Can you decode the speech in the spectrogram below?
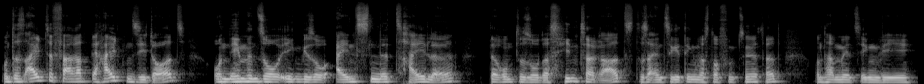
und das alte Fahrrad behalten sie dort und nehmen so irgendwie so einzelne Teile, darunter so das Hinterrad, das einzige Ding, was noch funktioniert hat, und haben mir jetzt irgendwie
